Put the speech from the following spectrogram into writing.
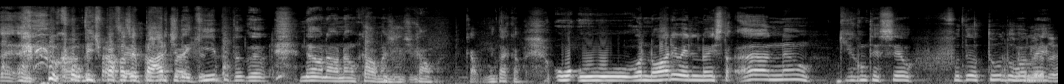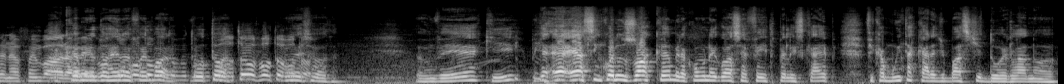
o convite para fazer fazer parte da parte equipe. tudo- Não, não, não, calma, gente, calma. Calma, muita calma. O, o Honório, ele não está. Ah, não. O que aconteceu? Fudeu tudo o A rolê. câmera do Renan foi embora. A câmera do Voltou, Renan voltou, foi embora. voltou, Voltou? Voltou, voltou, Vamos ver se voltou. volta. Vamos ver aqui. É, é assim, quando usou a câmera, como o negócio é feito pelo Skype, fica muita cara de bastidor lá no,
